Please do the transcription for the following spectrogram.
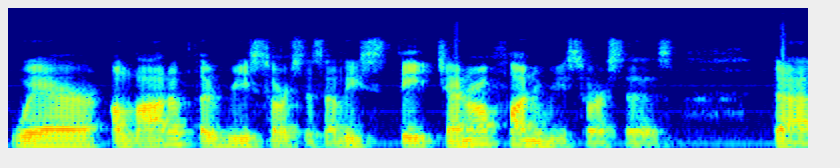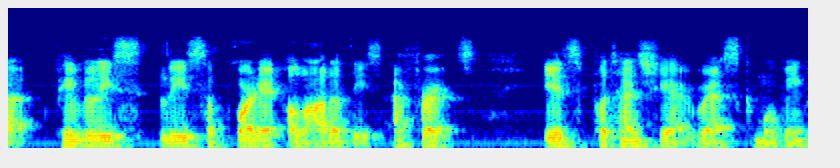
where a lot of the resources, at least state general fund resources that previously supported a lot of these efforts, is potentially at risk moving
